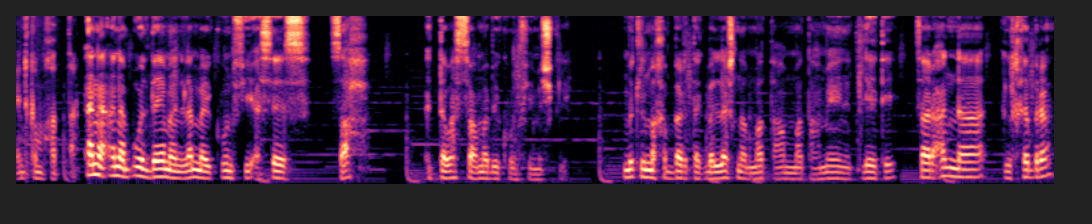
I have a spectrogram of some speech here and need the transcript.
عندكم خطة؟ أنا أنا بقول دائما لما يكون في أساس صح التوسع ما بيكون في مشكلة. مثل ما خبرتك بلشنا بمطعم مطعمين ثلاثة صار عندنا الخبرة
